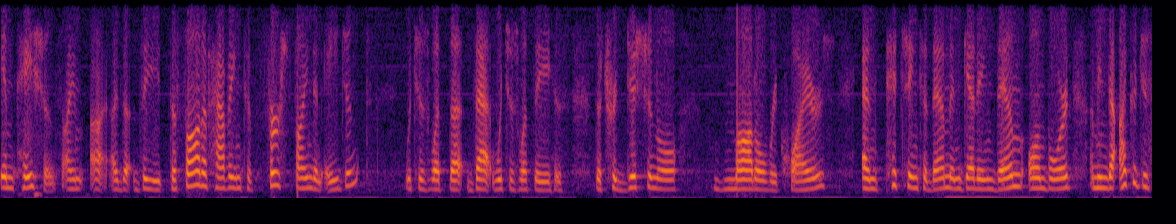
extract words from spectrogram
impatience, I'm I- the, the the thought of having to first find an agent, which is what the that which is what the his the traditional model requires, and pitching to them and getting them on board. I mean, I could just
